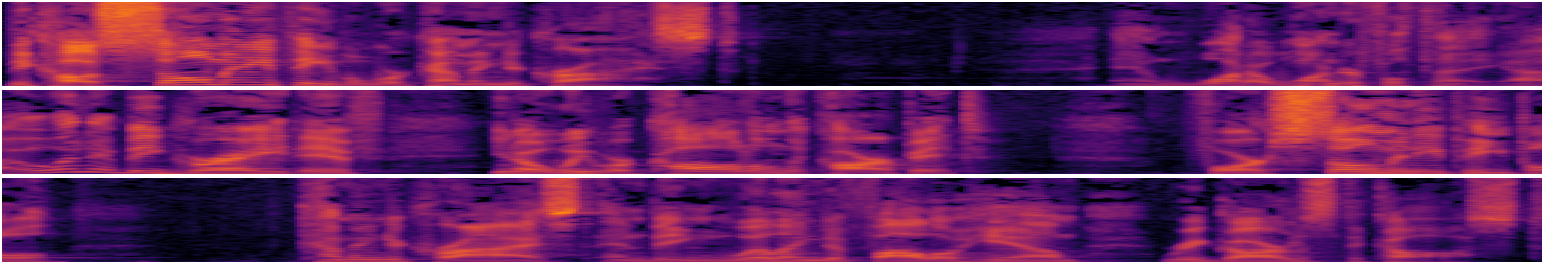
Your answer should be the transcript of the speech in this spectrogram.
because so many people were coming to Christ. And what a wonderful thing. Uh, wouldn't it be great if, you know, we were called on the carpet for so many people coming to Christ and being willing to follow Him regardless of the cost.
